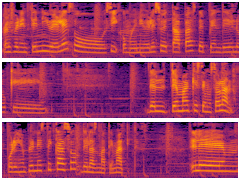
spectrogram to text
diferentes niveles o sí, como de niveles o etapas, depende de lo que del tema que estemos hablando. Por ejemplo, en este caso, de las matemáticas. Le,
